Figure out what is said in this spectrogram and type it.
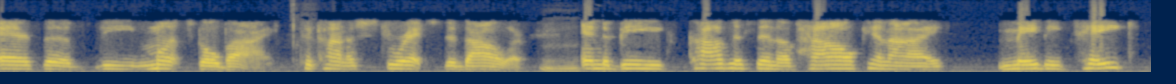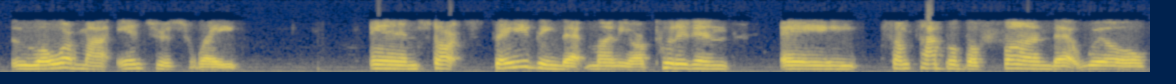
as the the months go by to kind of stretch the dollar mm-hmm. and to be cognizant of how can I maybe take lower my interest rate and start saving that money or put it in a some type of a fund that will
